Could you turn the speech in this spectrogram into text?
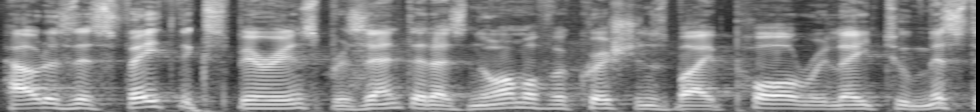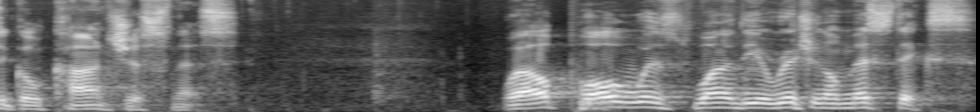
How does this faith experience, presented as normal for Christians by Paul, relate to mystical consciousness? Well, Paul was one of the original mystics,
